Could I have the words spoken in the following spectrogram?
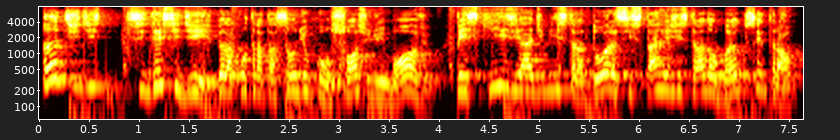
Antes de se decidir pela contratação de um consórcio de imóvel, pesquise a administradora se está registrada ao Banco Central.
